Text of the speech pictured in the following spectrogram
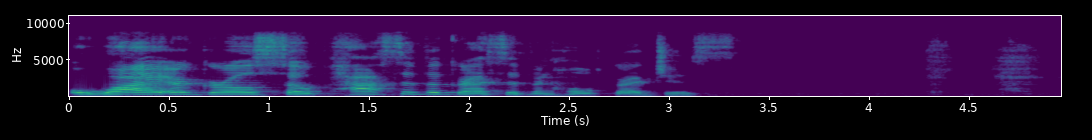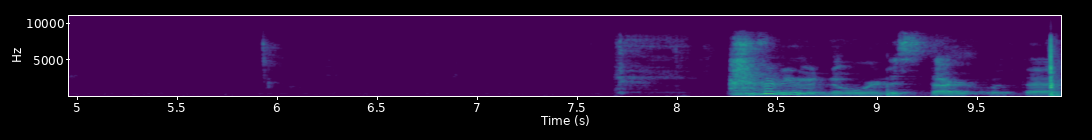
why are girls so passive aggressive and hold grudges? I don't even know where to start with that.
